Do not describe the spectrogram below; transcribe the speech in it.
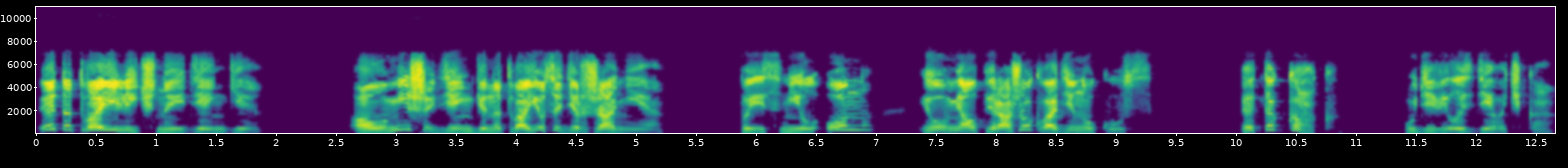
«Это твои личные деньги, а у Миши деньги на твое содержание», — пояснил он и умял пирожок в один укус. «Это как?» — удивилась девочка.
